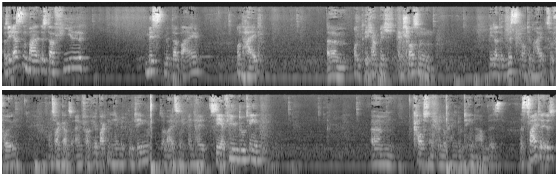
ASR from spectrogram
Also erstens mal ist da viel Mist mit dabei und Hype. Ähm, und ich habe mich entschlossen, weder dem Mist noch dem Hype zu folgen und sagt ganz einfach, wir backen hier mit Gluten. Unser Weizen enthält sehr viel Gluten. Ähm, kauf's nicht, wenn du kein Gluten haben willst. Das zweite ist,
